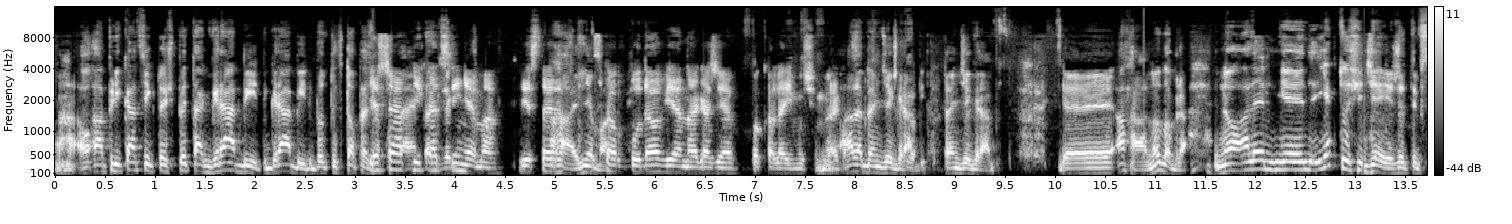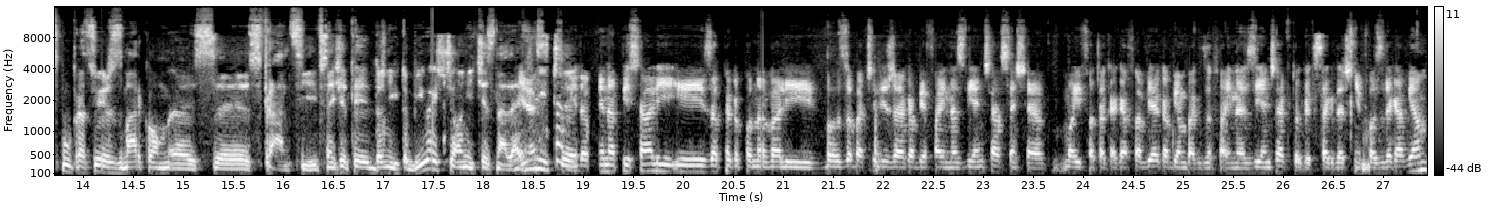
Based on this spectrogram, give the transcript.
Aha, o aplikację ktoś pyta, Grabit, Grabit, bo tu w topę Jeszcze zapytałem, aplikacji nie ma. Jest to Aha, nie wszystko ma. w budowie, na razie po kolei musimy... Ale będzie Grabit, będzie Grabit. E, aha, no dobra. No ale e, jak to się dzieje, że ty współpracujesz z marką e, z, z Francji? W sensie ty do nich dobiłeś, czy oni cię Nie, znaleźli? sami Czy... do mnie napisali i zaproponowali, bo zobaczyli, że robię fajne zdjęcia, w sensie moi fotografowie robią bardzo fajne zdjęcia, których serdecznie pozdrawiam.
